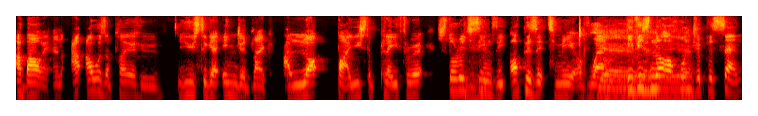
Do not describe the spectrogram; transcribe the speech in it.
about it, and I, I was a player who used to get injured like a lot, but I used to play through it. Sturridge Mhm. seems the opposite to me of where Yeah, if he's yeah, not yeah, yeah. hundred percent,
